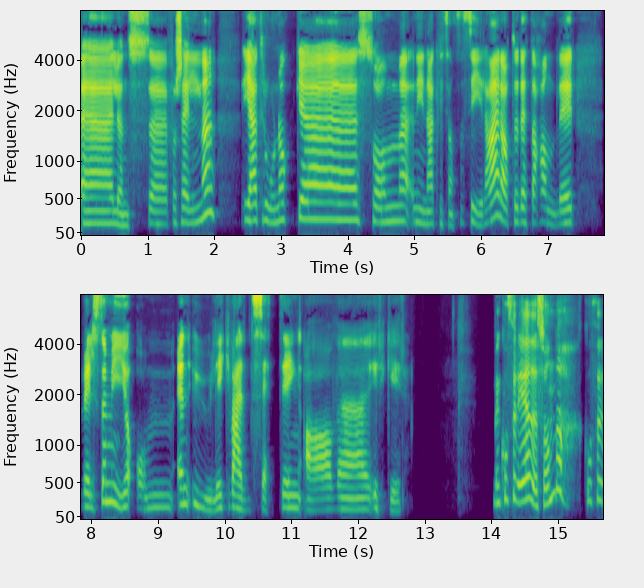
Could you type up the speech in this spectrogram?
eh, lønnsforskjellene. Jeg tror nok, eh, som Nina Kristiansen sier her, at dette handler vel så mye om en ulik verdsetting av eh, yrker. Men hvorfor er det sånn, da? Hvorfor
